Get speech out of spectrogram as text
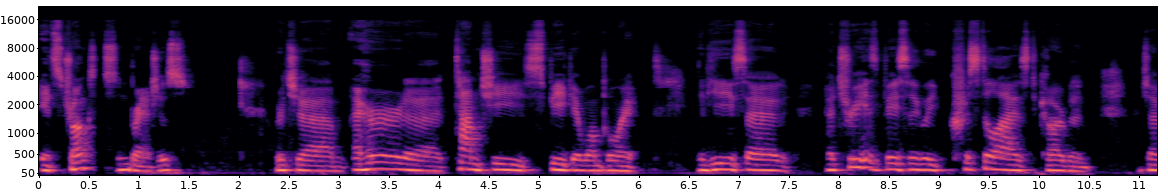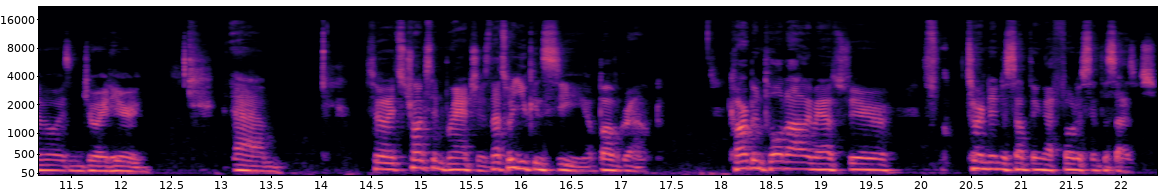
its trunks and branches, which um, I heard uh, Tom Chi speak at one point, and he said a tree is basically crystallized carbon, which I've always enjoyed hearing. Um, so it's trunks and branches. That's what you can see above ground. Carbon pulled out of the atmosphere, turned into something that photosynthesizes.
